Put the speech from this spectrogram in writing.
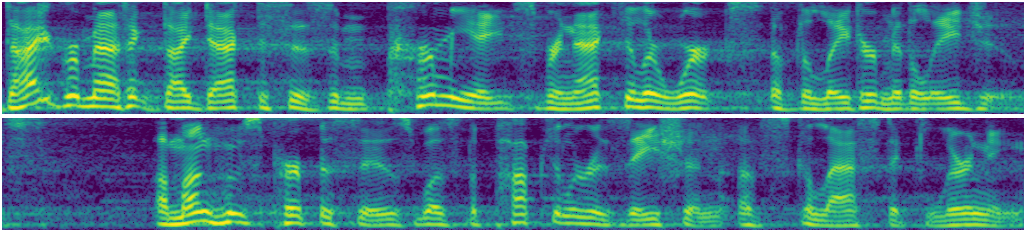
Diagrammatic didacticism permeates vernacular works of the later Middle Ages, among whose purposes was the popularization of scholastic learning.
